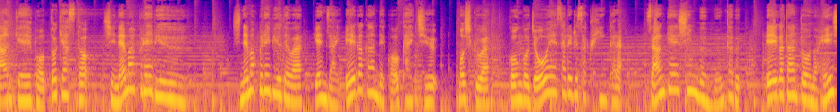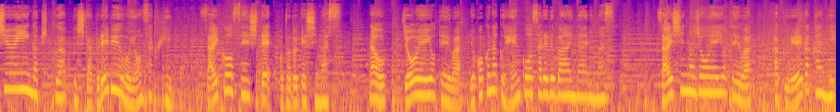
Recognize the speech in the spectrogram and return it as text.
産経ポッドキャストシネマプレビュー。シネマプレビューでは現在映画館で公開中。もしくは今後上映される作品から産経新聞文化部映画担当の編集委員がピックアップしたプレビューを4作品再構成してお届けします。なお上映予定は予告なく変更される場合があります。最新の上映予定は各映画館に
